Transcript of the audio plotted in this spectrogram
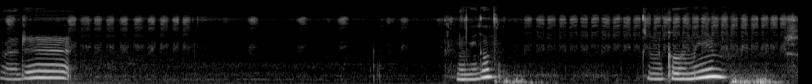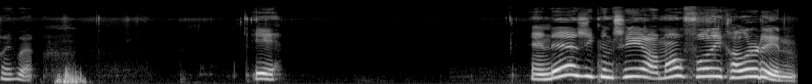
Got it. There we go. And color me in, just like that. Yeah. And as you can see, I'm all fully colored in.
